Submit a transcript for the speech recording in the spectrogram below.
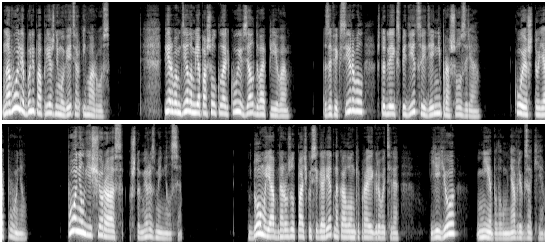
На воле были по-прежнему ветер и мороз. Первым делом я пошел к ларьку и взял два пива. Зафиксировал, что для экспедиции день не прошел зря. Кое-что я понял. Понял еще раз, что мир изменился. Дома я обнаружил пачку сигарет на колонке проигрывателя. Ее не было у меня в рюкзаке.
